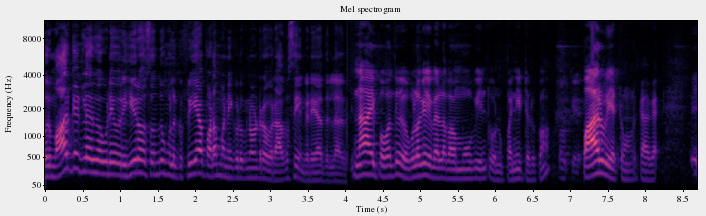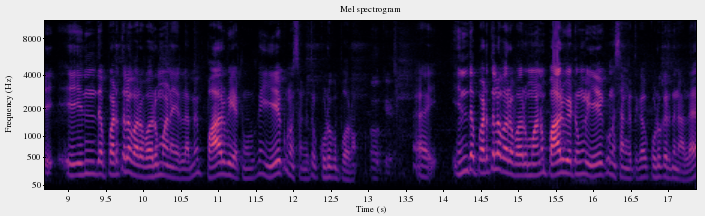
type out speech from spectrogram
ஒரு மார்க்கெட்ல இருக்கக்கூடிய ஒரு ஹீரோஸ் வந்து உங்களுக்கு ஃப்ரீயா படம் பண்ணி கொடுக்கணுன்ற ஒரு அவசியம் கிடையாது இல்ல நான் இப்போ வந்து உலகை வெள்ளவா மூவின்ட்டு ஒன்று பண்ணிட்டு இருக்கோம். பார்வையற்றவங்களுக்காக. இந்த படத்தில் வர வருமானம் எல்லாமே பார்வையற்றவங்களுக்கு இயக்குனர் சங்கத்துக்கு கொடுக்க போகிறோம் இந்த படத்தில் வர வருமானம் பார்வையற்றவங்களுக்கு இயக்குனர் சங்கத்துக்காக கொடுக்கறதுனால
